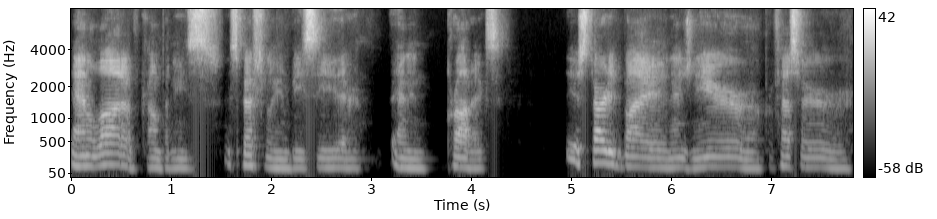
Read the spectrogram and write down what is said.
And a lot of companies especially in bc there and in products they're started by an engineer or a professor or,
